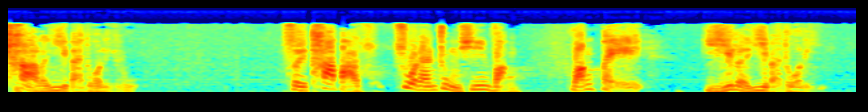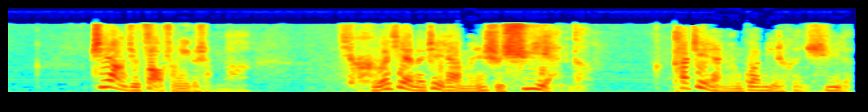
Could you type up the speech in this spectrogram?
差了一百多里路，所以他把作战重心往往北移了一百多里，这样就造成一个什么呢？何健的这扇门是虚掩的，他这扇门关闭是很虚的。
